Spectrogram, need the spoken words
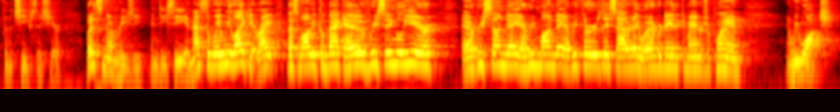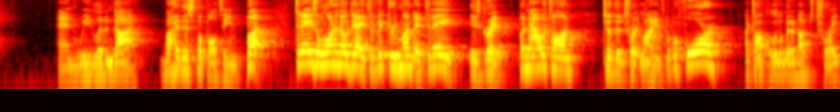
for the Chiefs this year. But it's never easy in DC, and that's the way we like it, right? That's why we come back every single year, every Sunday, every Monday, every Thursday, Saturday, whatever day the Commanders are playing, and we watch. And we live and die by this football team. But Today's a 1 0 day. It's a victory Monday. Today is great. But now it's on to the Detroit Lions. But before I talk a little bit about Detroit,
